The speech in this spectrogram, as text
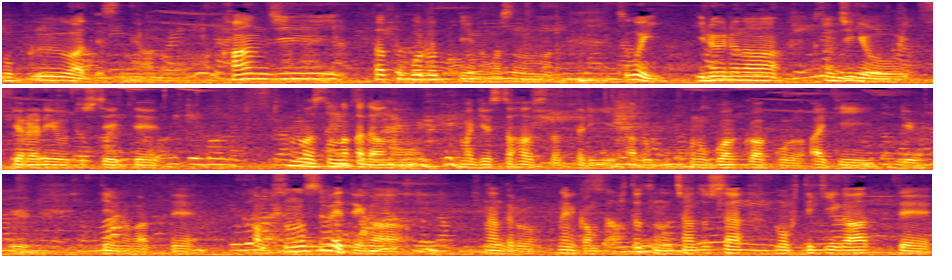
僕はですねあの感じたところっていうのがその、まあ、すごいいろいろなその事業をやられようとしていて、まあ、その中であの、まあ、ゲストハウスだったりあとこの語学学校 IT 留学っていうのがあってその全てが何だろう何か一つのちゃんとした目的があって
